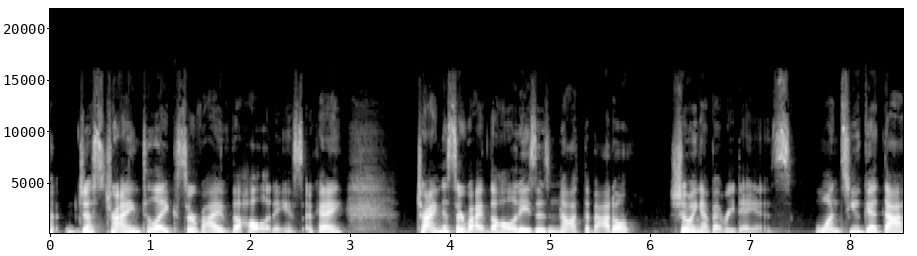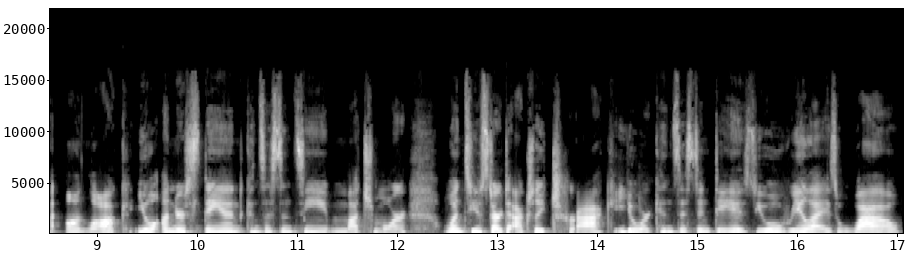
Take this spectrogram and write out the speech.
just trying to like survive the holidays, okay? Trying to survive the holidays is not the battle. Showing up every day is. Once you get that on lock, you'll understand consistency much more. Once you start to actually track your consistent days, you will realize, wow,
